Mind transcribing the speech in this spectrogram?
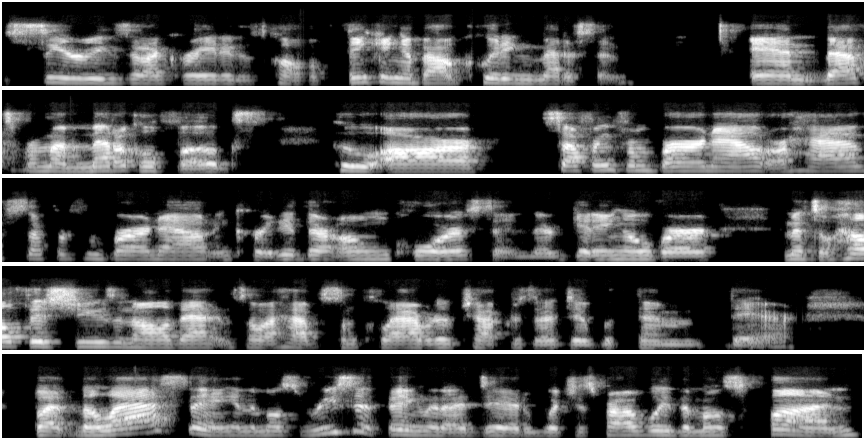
series that I created is called Thinking About Quitting Medicine. And that's for my medical folks who are suffering from burnout or have suffered from burnout and created their own course and they're getting over mental health issues and all of that. And so I have some collaborative chapters that I did with them there. But the last thing and the most recent thing that I did, which is probably the most fun,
